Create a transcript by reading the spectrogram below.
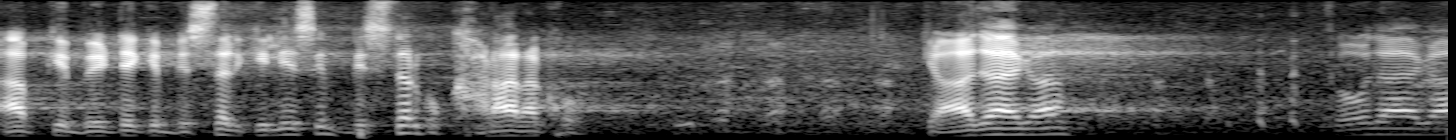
आपके बेटे के बिस्तर के लिए सिर्फ़ बिस्तर को खड़ा रखो। क्या आ जाएगा? सो जाएगा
